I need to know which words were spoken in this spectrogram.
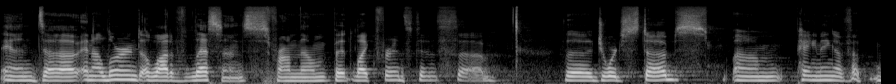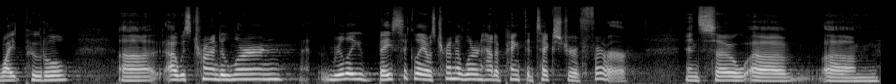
and, uh, and I learned a lot of lessons from them. But, like, for instance, um, the George Stubbs um, painting of a white poodle, uh, I was trying to learn, really, basically, I was trying to learn how to paint the texture of fur. And so, uh, um,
